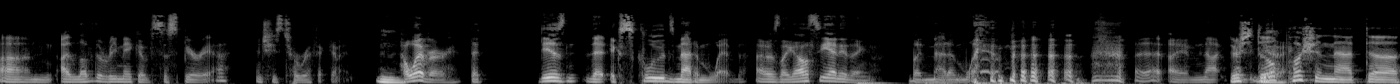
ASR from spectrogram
Um, I love the remake of Suspiria, and she's terrific in it. Mm. However, that is that excludes Madame Web. I was like, I'll see anything but Madame Web. that I am not. They're still Yeah. pushing that uh,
